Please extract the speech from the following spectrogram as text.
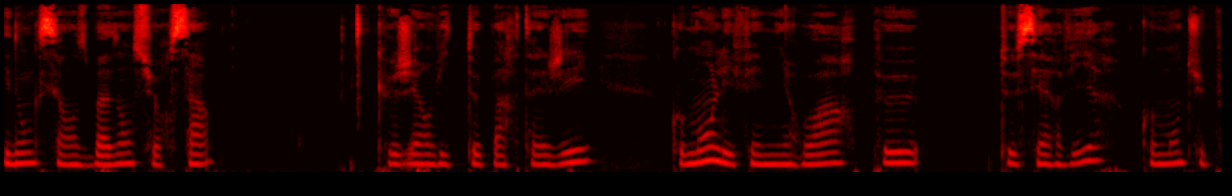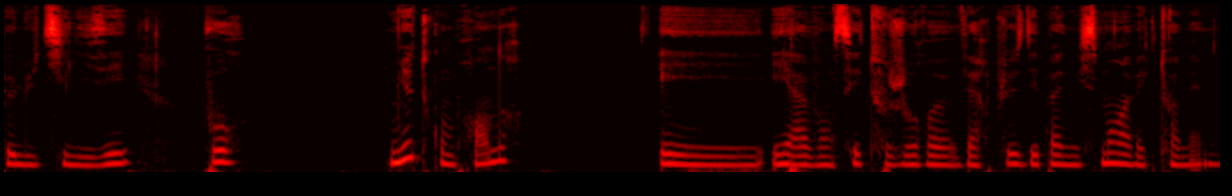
Et donc c'est en se basant sur ça que j'ai envie de te partager comment l'effet miroir peut te servir, comment tu peux l'utiliser pour mieux te comprendre et, et avancer toujours vers plus d'épanouissement avec toi-même.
